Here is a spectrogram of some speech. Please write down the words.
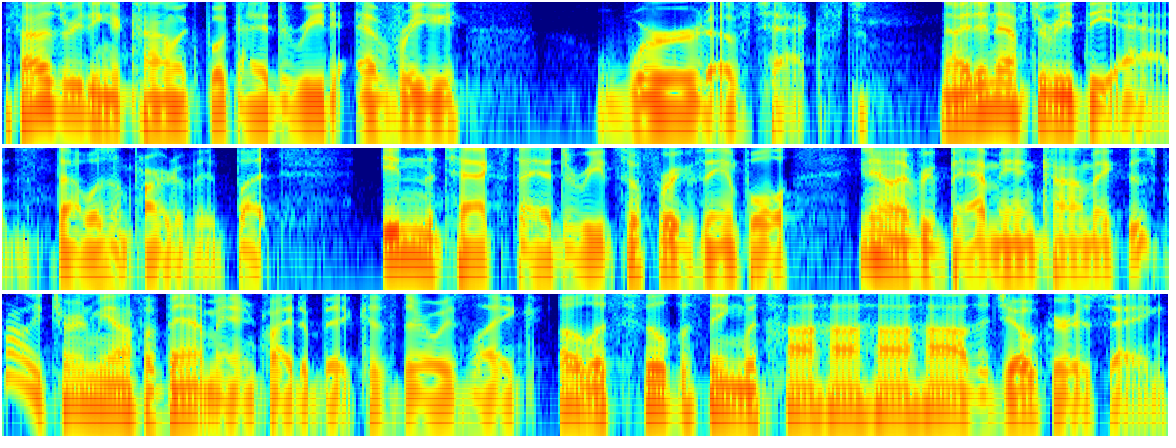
if I was reading a comic book, I had to read every word of text. Now, I didn't have to read the ads, that wasn't part of it, but in the text, I had to read. So, for example, you know, every Batman comic, this probably turned me off of Batman quite a bit because they're always like, oh, let's fill the thing with ha ha ha ha, the Joker is saying.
